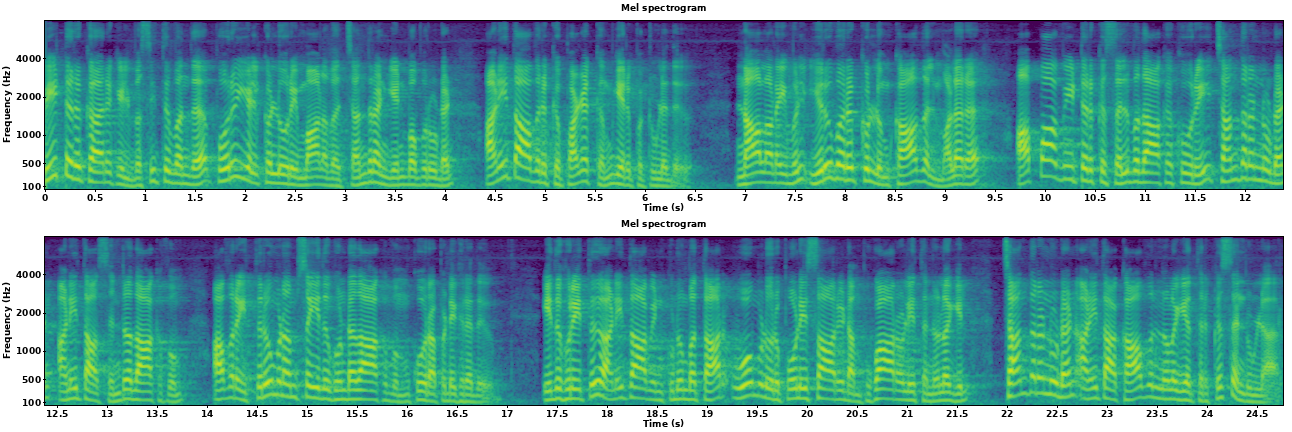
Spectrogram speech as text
வீட்டிற்கு அருகில் வசித்து வந்த பொறியியல் கல்லூரி மாணவர் சந்திரன் என்பவருடன் அனிதாவிற்கு பழக்கம் ஏற்பட்டுள்ளது. நாளடைவில் இருவருக்குள்ளும் காதல் மலர அப்பா வீட்டிற்கு செல்வதாக கூறி சந்திரனுடன் அனிதா சென்றதாகவும் அவரை திருமணம் செய்து கொண்டதாகவும் கூறப்படுகிறது. இதுகுறித்து அனிதாவின் குடும்பத்தார் ஓமலூர் போலீசாரிடம் புகார் அளித்த நிலையில் சந்திரனுடன் அனிதா காவல் நிலையத்திற்கு சென்றுள்ளார்.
